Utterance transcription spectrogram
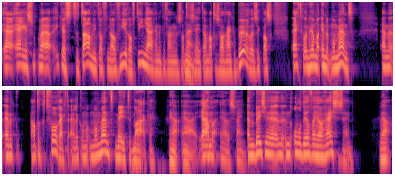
ja, ergens, maar ik wist totaal niet of je nou vier of tien jaar in de gevangenis had nee. gezeten en wat er zou gaan gebeuren. Dus ik was echt gewoon helemaal in het moment. En, en ik had ook het voorrecht eigenlijk om een moment mee te maken. Ja, ja, ja, en, maar, ja dat is fijn. En een beetje een, een onderdeel van jouw reis te zijn. Ja.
